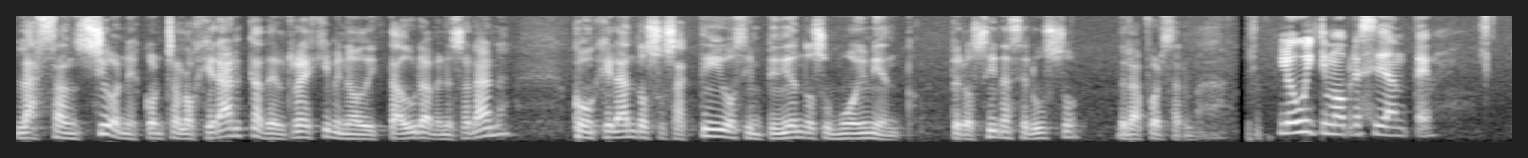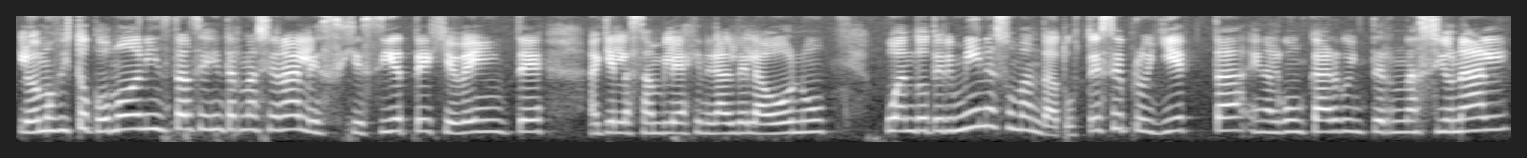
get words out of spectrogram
las sanciones contra los jerarcas del régimen o dictadura venezolana, congelando sus activos, impidiendo sus movimientos, pero sin hacer uso de la Fuerza Armada. Lo último, presidente. Lo hemos visto cómodo en instancias internacionales, G7, G20, aquí en la Asamblea General de la ONU. Cuando termine su mandato, ¿usted se proyecta en algún cargo internacional,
